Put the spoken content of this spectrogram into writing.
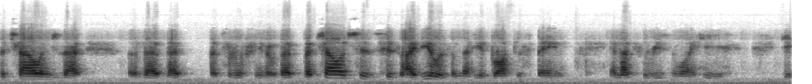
the challenge that uh, that that that sort of you know that that challenged his his idealism that he had brought to Spain, and that's the reason why he he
